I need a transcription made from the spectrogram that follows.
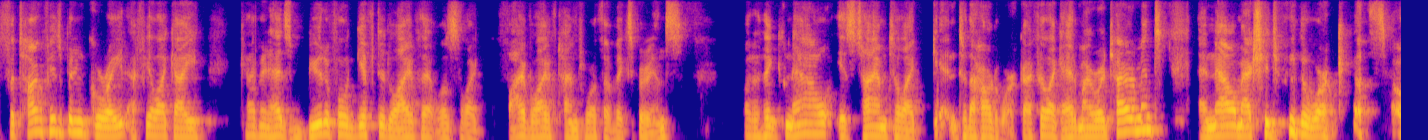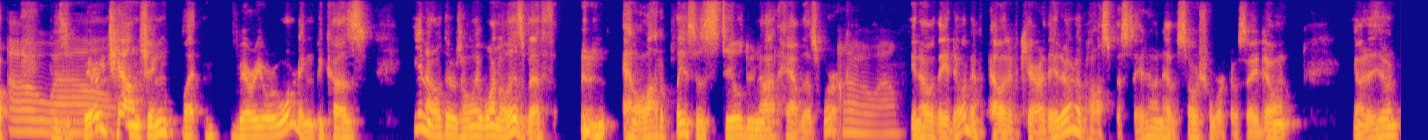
photography has been great. I feel like I kind of had this beautiful, gifted life that was like five lifetimes worth of experience. But I think now it's time to like get into the hard work. I feel like I had my retirement and now I'm actually doing the work. so oh, wow. it's very challenging, but very rewarding because, you know, there's only one Elizabeth and a lot of places still do not have this work. Oh wow! You know, they don't have palliative care, they don't have hospice, they don't have social workers, they don't. You know, they don't.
